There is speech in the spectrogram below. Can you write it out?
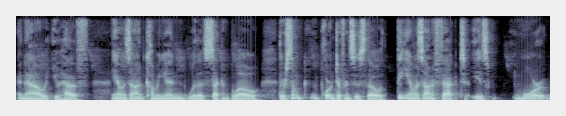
And now you have Amazon coming in with a second blow. There's some important differences though. The Amazon effect is more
